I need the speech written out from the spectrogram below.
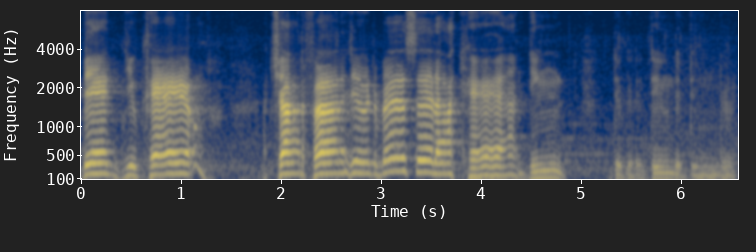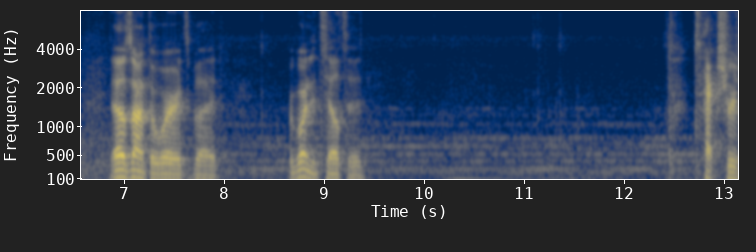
big you can. I try to find and do the best that I can. Those aren't the words, but we're going to Tilted. Textures.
